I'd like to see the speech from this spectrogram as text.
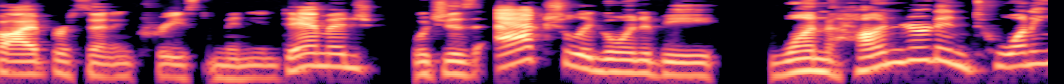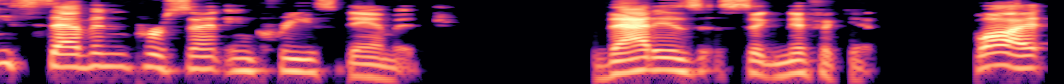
85% increased minion damage, which is actually going to be 127% increased damage. That is significant. But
